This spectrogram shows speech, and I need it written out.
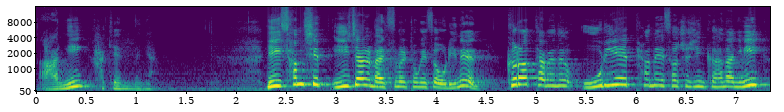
아니하겠느냐. 이 32절 말씀을 통해서 우리는 그렇다면 우리의 편에 서 주신 그 하나님이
